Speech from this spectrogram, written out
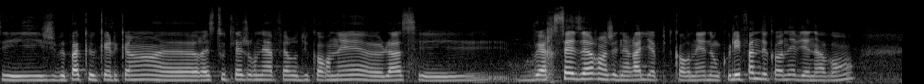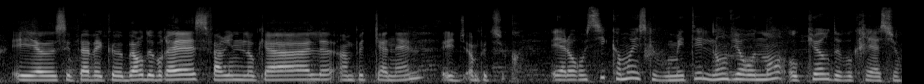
Je ne veux pas que quelqu'un euh, reste toute la journée à faire du cornet. là, c'est vers 16h en général, il n'y a plus de cornet. Donc les fans de cornet viennent avant. Et c'est fait avec beurre de Bresse, farine locale, un peu de cannelle et un peu de sucre. Et alors aussi, comment est-ce que vous mettez l'environnement au cœur de vos créations?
